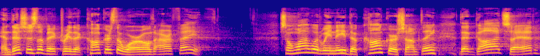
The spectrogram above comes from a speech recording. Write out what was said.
And this is the victory that conquers the world, our faith. So why would we need to conquer something that God said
